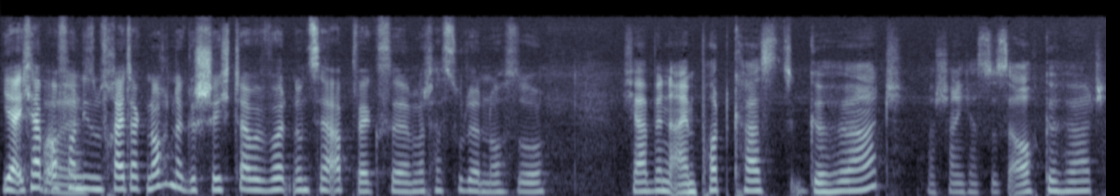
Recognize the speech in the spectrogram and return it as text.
Ja, ich habe auch von diesem Freitag noch eine Geschichte, aber wir wollten uns ja abwechseln. Was hast du denn noch so? Ich habe in einem Podcast gehört, wahrscheinlich hast du es auch gehört,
